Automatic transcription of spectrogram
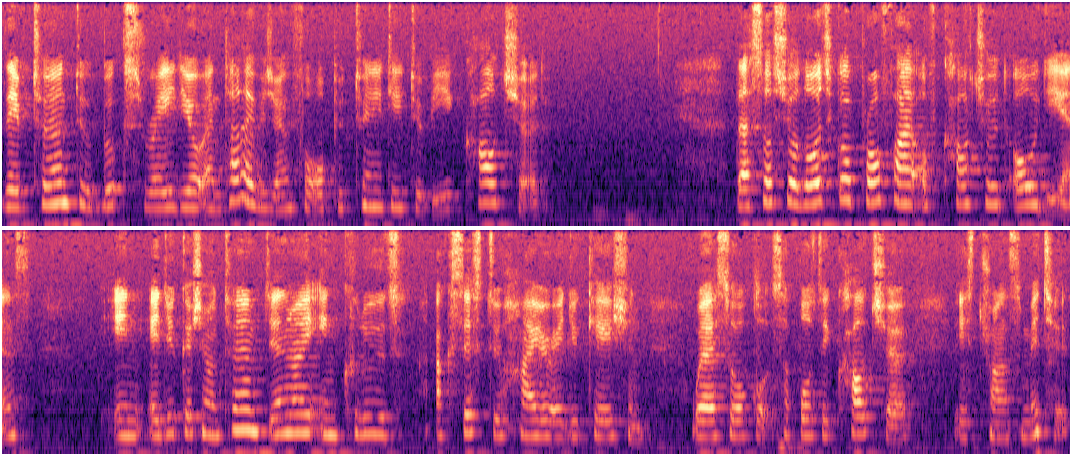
they've turned to books, radio, and television for opportunity to be cultured. The sociological profile of cultured audience in educational terms generally includes access to higher education, where so-called supposed culture is transmitted.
